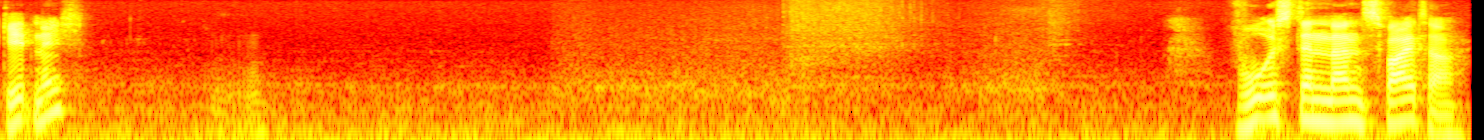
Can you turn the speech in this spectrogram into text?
Geht nicht? Wo ist denn dein zweiter?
